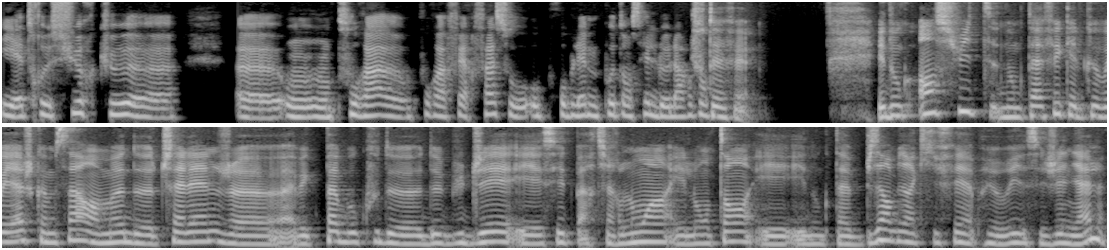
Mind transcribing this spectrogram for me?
et être sûr que euh, euh, on, pourra pourra faire face aux problèmes potentiels de l'argent. Tout à fait. Et donc ensuite, donc tu as fait quelques voyages comme ça en mode challenge euh, avec pas beaucoup de, budget et essayer de partir loin et longtemps et, donc tu as bien bien kiffé a priori et c'est génial.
